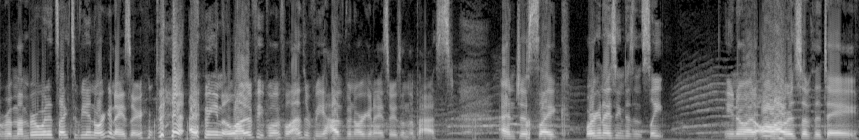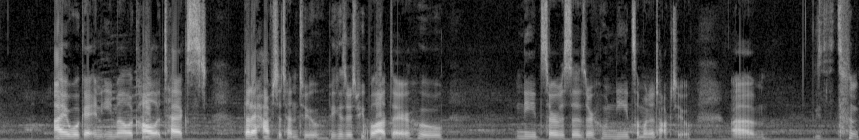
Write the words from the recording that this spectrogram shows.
Remember what it's like to be an organizer. I mean, a lot of people in philanthropy have been organizers in the past. And just like organizing doesn't sleep. You know, at all hours of the day, I will get an email, a call, a text that I have to tend to because there's people out there who need services or who need someone to talk to. Um,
